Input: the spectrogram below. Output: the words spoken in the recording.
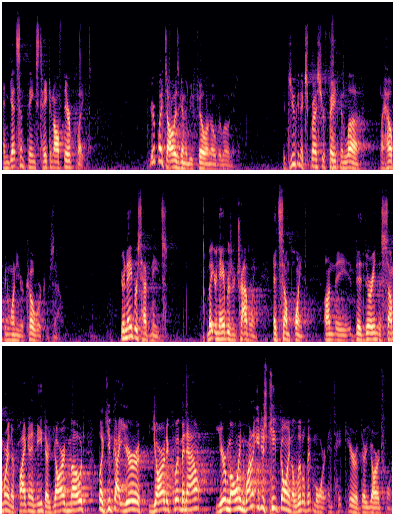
and get some things taken off their plate? Your plate's always going to be full and overloaded. But you can express your faith and love by helping one of your coworkers out. Your neighbors have needs. But your neighbors are traveling at some point on the, the during the summer, and they're probably going to need their yard mowed. Look, you've got your yard equipment out, you're mowing. Why don't you just keep going a little bit more and take care of their yard for them?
